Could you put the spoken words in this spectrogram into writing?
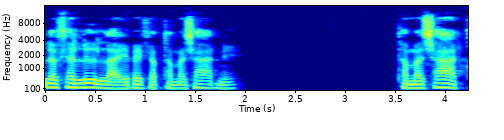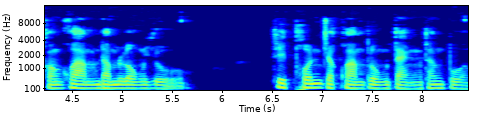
แล้วแค่ลื่นไหลไปกับธรรมชาตินี้ ธรรมชาติของความดำรงอยู่ ที่พ้นจากความปรุงแต่งทั้งปวง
